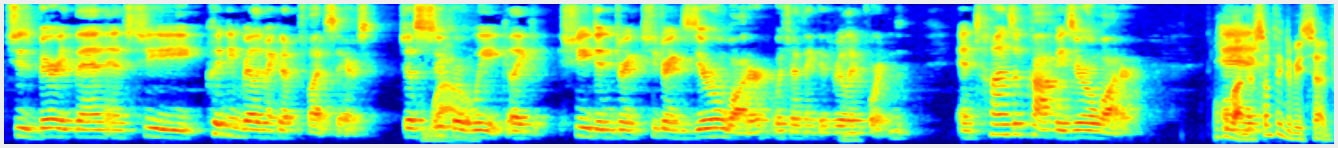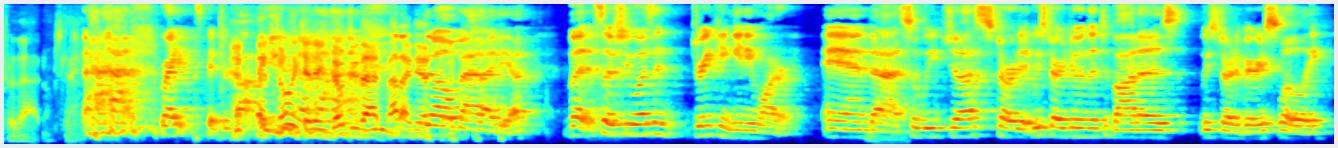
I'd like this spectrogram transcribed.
She's very thin, and she couldn't even barely make it up a flight of stairs. Just wow. super weak. Like she didn't drink, she drank zero water, which I think is really mm. important, and tons of coffee, zero water. Hold and, on, there's something to be said for that. I'm just kidding. right? It's pitcher coffee. I'm totally kidding. Don't do that. Bad idea. no, bad idea. But so she wasn't drinking any water. And uh, so we just started, we started doing the Tabatas. We started very slowly.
